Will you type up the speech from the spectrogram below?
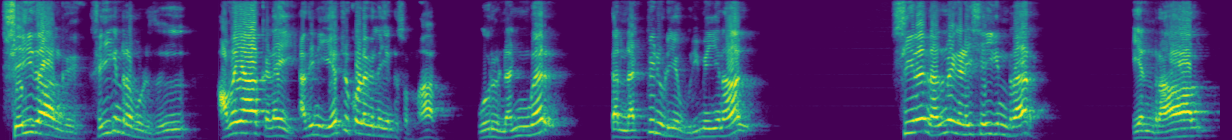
செய்தாங்கு செய்கின்ற பொழுது அமையா கிளை அதை நீ ஏற்றுக்கொள்ளவில்லை என்று சொன்னால் ஒரு நண்பர் தன் நட்பினுடைய உரிமையினால் சில நன்மைகளை செய்கின்றார் என்றால்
